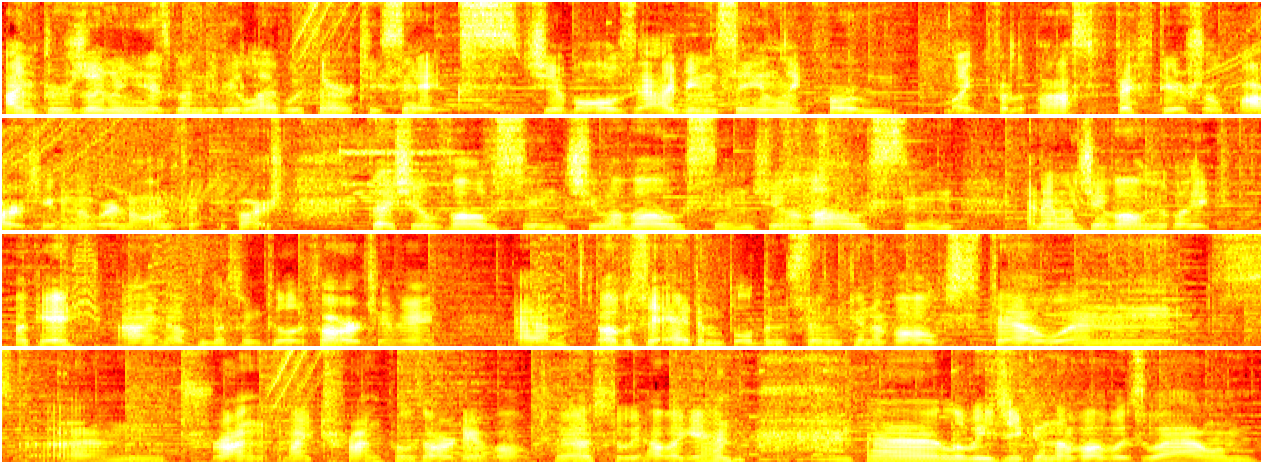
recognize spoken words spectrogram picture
I'm presuming it's going to be level 36, she evolves it. I've been saying like for like for the past 50 or so parts, even though we're not in 50 parts, that she'll evolve soon, she'll evolve soon, she'll evolve soon, and then when she evolves you're like, okay, I have nothing to look forward to now. Um, obviously Ed and Blubberson can evolve still, and, and Trunk, my Tranquill's already evolved. Who else do we have again? Uh, Luigi can evolve as well, I'm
